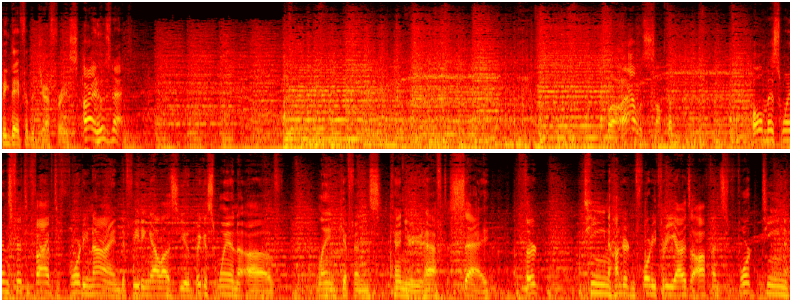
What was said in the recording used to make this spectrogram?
Big day for the Jeffreys. All right, who's next? Well, that was something. Ole Miss wins 55 to 49, defeating LSU. Biggest win of Lane Kiffin's tenure, you'd have to say. 1,343 yards of offense, 14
